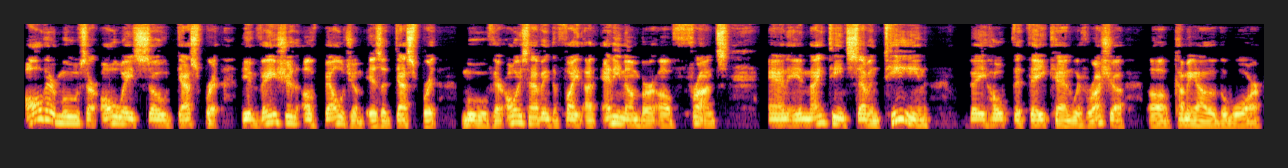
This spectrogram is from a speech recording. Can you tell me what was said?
all their moves are always so desperate. The invasion of Belgium is a desperate move. They're always having to fight on any number of fronts. And in 1917, they hope that they can, with Russia uh, coming out of the war,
